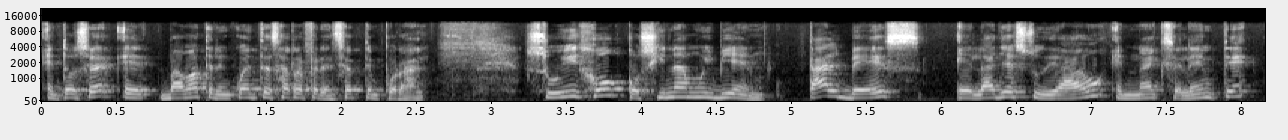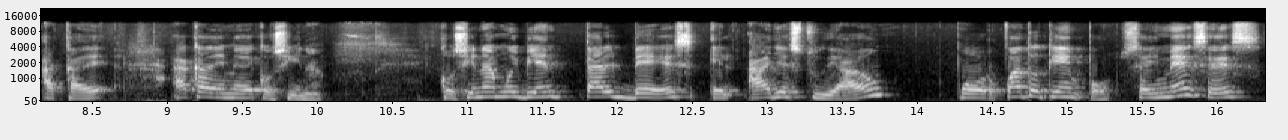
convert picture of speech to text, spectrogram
Entonces eh, vamos a tener en cuenta esa referencia temporal. Su hijo cocina muy bien. Tal vez él haya estudiado en una excelente academia de cocina. Cocina muy bien. Tal vez él haya estudiado por cuánto tiempo? Seis meses,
